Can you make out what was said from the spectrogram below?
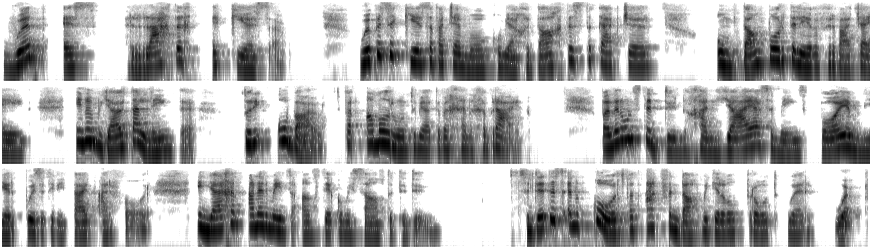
Hoop is regtig 'n keuse. Hoop is 'n keuse wat jy maak om jou gedagtes te capture, om dankbaar te lewe vir wat jy het en om jou talente tot die opbou van almal rondom jou te begin gebruik. Wanneer ons dit doen, gaan jy as 'n mens baie meer positiwiteit ervaar en jy gaan ander mense aansteek om dieselfde te doen. So dit is in kort wat ek vandag met julle wil praat oor hoop.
